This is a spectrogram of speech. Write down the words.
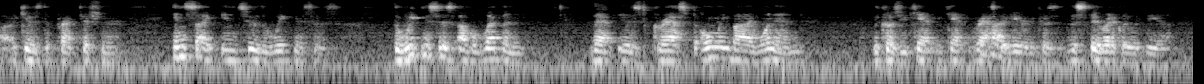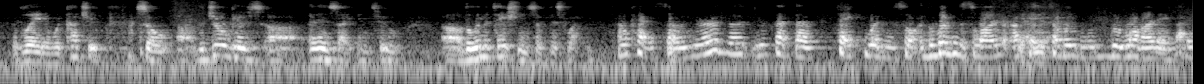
uh, it gives the practitioner insight into the weaknesses. The weaknesses of a weapon that is grasped only by one end, because you can't, you can't grasp Right. it here, because this theoretically would be a, a blade and would cut you. So uh, the Jo gives uh, an insight into uh, the limitations of this weapon. Okay, so you're the, you've got the fake wooden sword, the wooden sword, okay, Yeah. so we, we won't hurt anybody.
